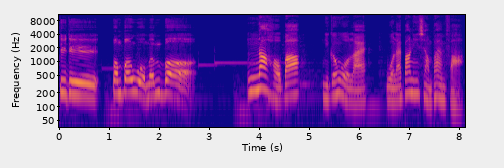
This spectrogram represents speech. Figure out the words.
弟弟，帮帮我们吧。那好吧，你跟我来，我来帮你想办法。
